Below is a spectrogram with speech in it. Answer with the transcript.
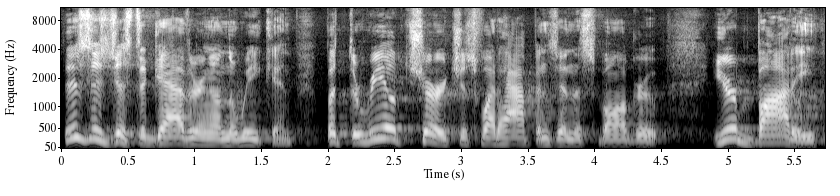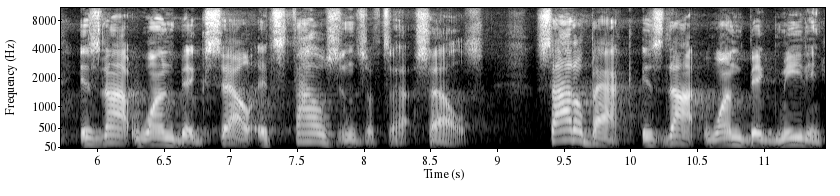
This is just a gathering on the weekend. But the real church is what happens in the small group. Your body is not one big cell, it's thousands of cells. Saddleback is not one big meeting,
